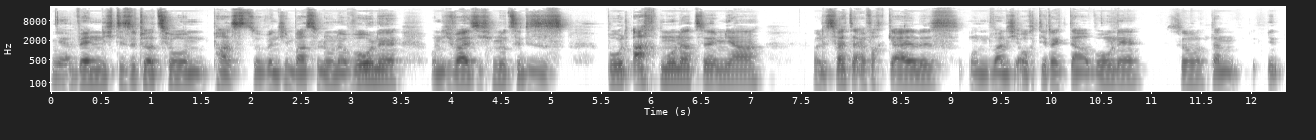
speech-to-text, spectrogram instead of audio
Ja. Wenn nicht die Situation passt. So, wenn ich in Barcelona wohne und ich weiß, ich nutze dieses Boot acht Monate im Jahr, weil das Wetter einfach geil ist und weil ich auch direkt da wohne, so, dann in-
